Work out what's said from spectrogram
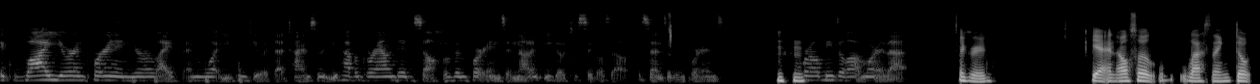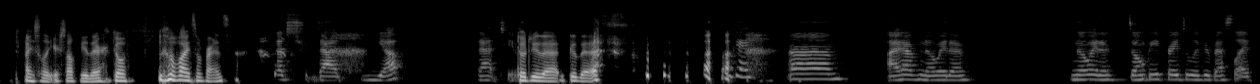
like why you're important in your life and what you can do at that time so that you have a grounded self of importance and not an egotistical self a sense of importance Mhm. the world needs a lot more of that Agreed. Yeah, and also last thing, don't isolate yourself either. Go go find some friends. that's true that yep that too Go do that. Do that. okay um i have no way to no way to don't be afraid to live your best life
